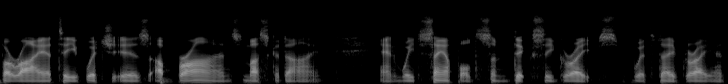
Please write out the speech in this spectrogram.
variety, which is a bronze muscadine. And we sampled some Dixie grapes with Dave Gray, and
